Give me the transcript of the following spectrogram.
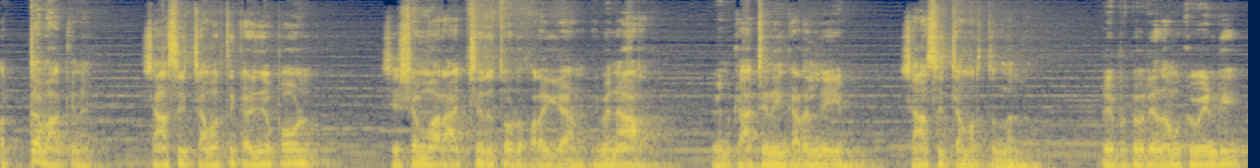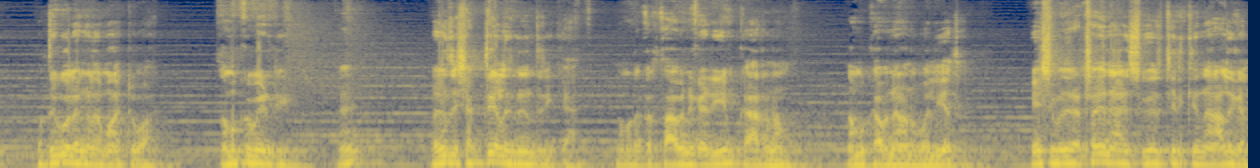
ഒറ്റ വാക്കിന് ശാസിച്ചമർത്തി കഴിഞ്ഞപ്പോൾ ശിഷ്യന്മാർ ആശ്ചര്യത്തോട് പറയുകയാണ് ഇവൻ ആർ? ഇവൻ കാറ്റിനെയും കടലിനെയും ശാസിച്ചമർത്തുന്നല്ലോ. പ്രിയപ്പെട്ടവരെ നമുക്ക് വേണ്ടി പ്രതികൂലങ്ങളെ മാറ്റുവാൻ നമുക്ക് വേണ്ടി പ്രകൃതി ശക്തികളെ നിയന്ത്രിക്കാൻ നമ്മുടെ കർത്താവിന് കഴിയും കാരണം നമുക്കവനാണ് വലിയത്. യേശുവിനെ രക്ഷകനായി സ്വീകരിച്ചിരിക്കുന്ന ആളുകൾ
